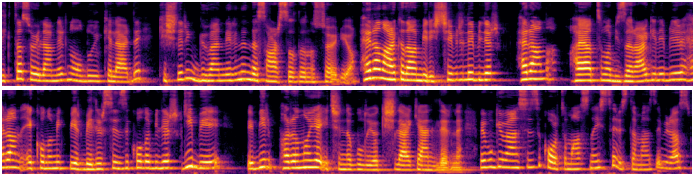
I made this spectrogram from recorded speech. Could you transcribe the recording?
dikta söylemlerin olduğu ülkelerde kişilerin güvenlerinin de sarsıldığını söylüyor. Her an arkadan bir iş çevrilebilir. Her an hayatıma bir zarar gelebilir. Her an ekonomik bir belirsizlik olabilir gibi ve bir paranoya içinde buluyor kişiler kendilerini. Ve bu güvensizlik ortamı aslında ister istemez de biraz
